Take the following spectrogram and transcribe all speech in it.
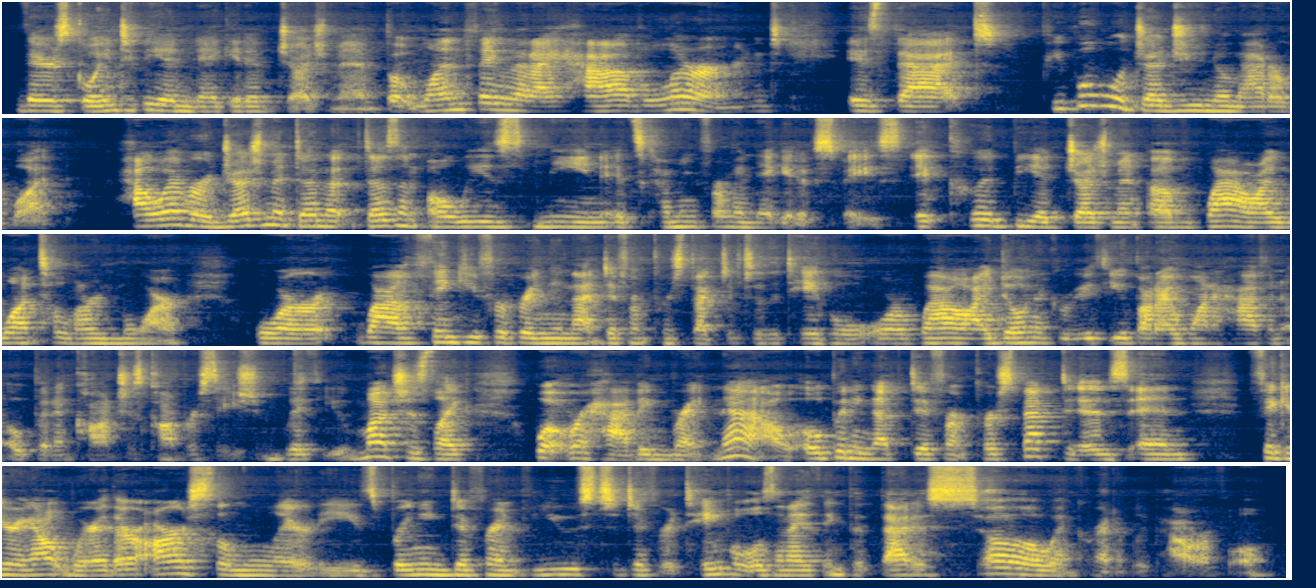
there's going to be a negative judgment. But one thing that i have learned is that people will judge you no matter what However, judgment doesn't always mean it's coming from a negative space. It could be a judgment of, wow, I want to learn more, or wow, thank you for bringing that different perspective to the table, or wow, I don't agree with you, but I want to have an open and conscious conversation with you, much as like what we're having right now, opening up different perspectives and figuring out where there are similarities, bringing different views to different tables. And I think that that is so incredibly powerful.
